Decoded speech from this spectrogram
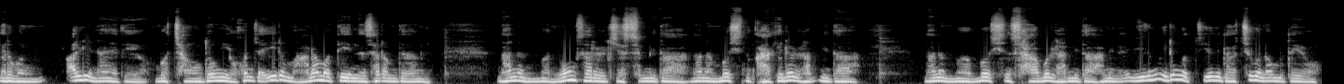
여러분 알려놔야 돼요. 뭐 장동이 혼자 이름 하나만 돼 있는 사람들은 나는 뭐 농사를 짓습니다. 나는 무슨 가게를 합니다. 나는 뭐 무슨 사업을 합니다 하면 이런 이런 것 여기다가 적어 놓으면 돼요.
